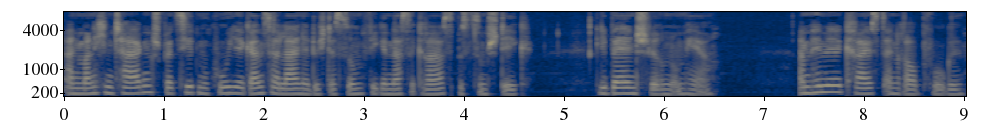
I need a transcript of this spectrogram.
An manchen Tagen spaziert Mukuye ganz alleine durch das sumpfige nasse Gras bis zum Steg. Libellen schwirren umher. Am Himmel kreist ein Raubvogel.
